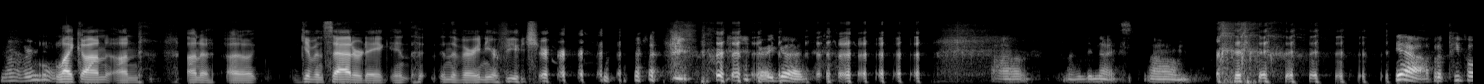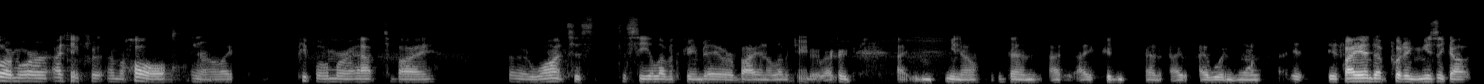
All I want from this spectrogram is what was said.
No, very like on on on a, a given Saturday in in the very near future. very good. Uh, that'd be nice. Um, yeah, but people are more. I think, for on the whole, you know, like people are more apt to buy or want to to see Eleventh Dream Day or buy an Eleventh Dream Day record. I, you know, then I, I could I, I I wouldn't want it if I end up putting music out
